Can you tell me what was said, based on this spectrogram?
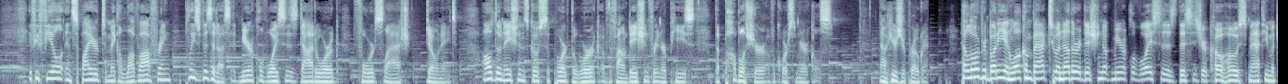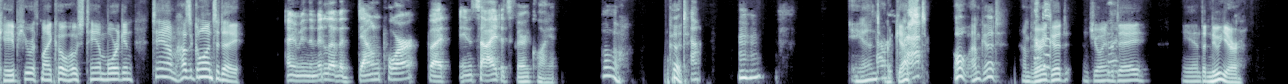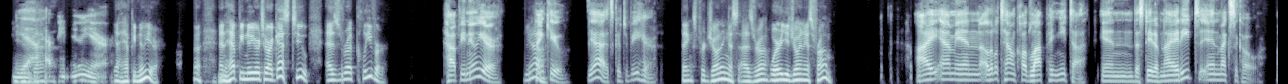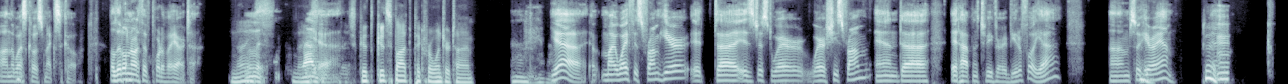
If you feel inspired to make a love offering, please visit us at miraclevoices.org forward slash donate. All donations go support the work of the Foundation for Inner Peace, the publisher of A Course in Miracles. Now here's your program. Hello, everybody, and welcome back to another edition of Miracle Voices. This is your co host, Matthew McCabe, here with my co host, Tam Morgan. Tam, how's it going today? I'm in the middle of a downpour, but inside it's very quiet. Oh, good. Yeah. Mm-hmm. And our guest. That? Oh, I'm good. I'm very good. Enjoying good. the day and the new year. And, yeah. Uh, happy New Year. Yeah. Happy New Year. And mm. Happy New Year to our guest, too, Ezra Cleaver. Happy New Year. Yeah. Thank you. Yeah, it's good to be here. Thanks for joining us, Ezra. Where are you joining us from? I am in a little town called La Peñita in the state of Nayarit in Mexico, on the hmm. west coast Mexico, a little north of Puerto Vallarta. Nice. Nice. Yeah. Nice. Good good spot to pick for winter time. Yeah. yeah. my wife is from here. It uh, is just where where she's from, and uh, it happens to be very beautiful. Yeah, um, so here I am. Good. Mm.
